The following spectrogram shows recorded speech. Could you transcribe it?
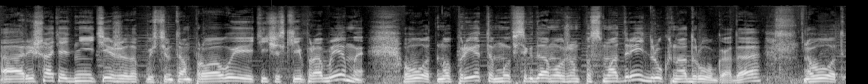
а, решать одни и те же, допустим, там правовые, этические проблемы, вот, но при этом мы всегда можем посмотреть друг на друга, да, вот,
